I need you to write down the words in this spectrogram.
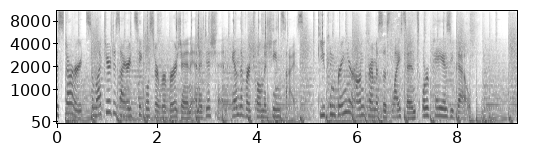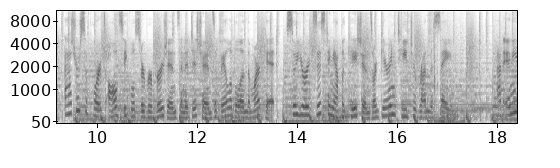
To start, select your desired SQL Server version and edition and the virtual machine size. You can bring your on-premises license or pay as you go. Azure supports all SQL Server versions and editions available in the market, so your existing applications are guaranteed to run the same. At any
